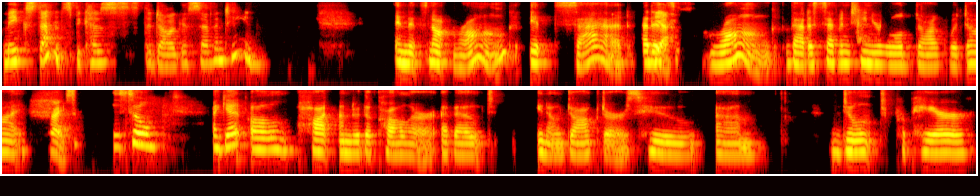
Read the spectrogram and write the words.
makes sense because the dog is 17 and it's not wrong. It's sad that it's wrong that a 17 year old dog would die. Right. So, so i get all hot under the collar about you know doctors who um, don't prepare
